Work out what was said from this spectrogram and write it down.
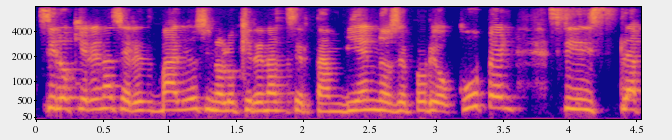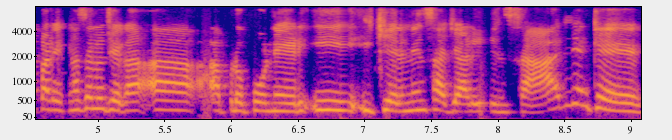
Si lo quieren hacer es válido, si no lo quieren hacer también, no se preocupen. Si la pareja se lo llega a, a proponer y, y quieren ensayar, ensayen, que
